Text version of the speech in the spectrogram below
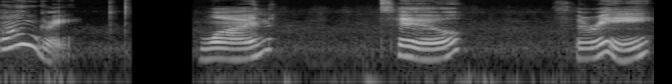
hungry. One, two, three,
